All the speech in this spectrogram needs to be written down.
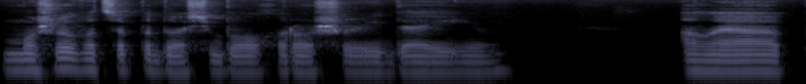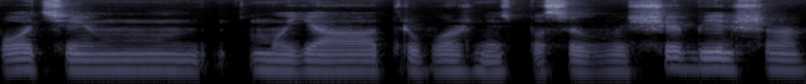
можливо, це по досі було хорошою ідеєю. Але потім моя тривожність посилила ще більше.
